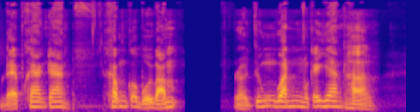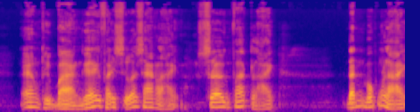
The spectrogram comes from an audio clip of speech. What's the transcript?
đẹp, khang trang, không có bụi bặm. Rồi chung quanh một cái gian thờ, em thì bàn ghế phải sửa sang lại, sơn phết lại, đánh bóng lại,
